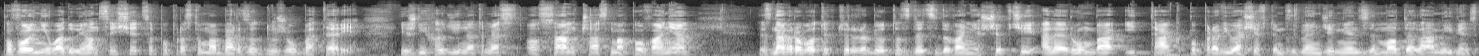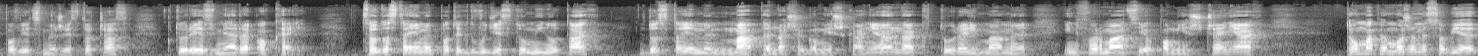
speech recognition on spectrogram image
powolnie ładujący się, co po prostu ma bardzo dużą baterię. Jeżeli chodzi natomiast o sam czas mapowania, znam roboty, które robią to zdecydowanie szybciej, ale Rumba i tak poprawiła się w tym względzie między modelami, więc powiedzmy, że jest to czas, który jest w miarę ok. Co dostajemy po tych 20 minutach? Dostajemy mapę naszego mieszkania, na której mamy informacje o pomieszczeniach, Tą mapę możemy sobie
